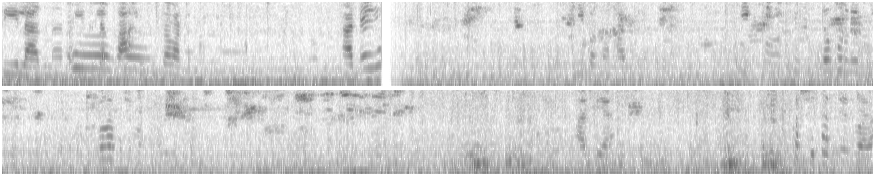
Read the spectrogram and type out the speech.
ती लागणार ती तिला काही सुद्धा वाटत नाही. आद्या ही- बघा आद्या ही सुद्धा करून देत नाही बघा कशी मस्त आद्या कशी करतेस बाळा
